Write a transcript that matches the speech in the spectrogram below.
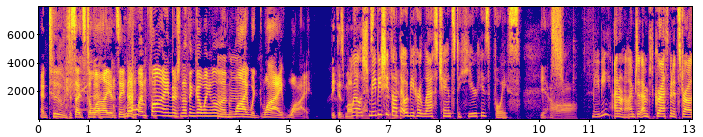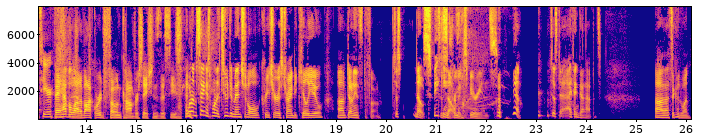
and two decides to lie and say, "No, I'm fine. There's nothing going on." Why would why why? Because Moffat well, wants maybe them she to. thought that would be her last chance to hear his voice. Yes. Maybe I don't know. I'm just I'm grasping at straws here. They have a lot of awkward phone conversations this season. what I'm saying is, when a two dimensional creature is trying to kill you, um, don't answer the phone. Just no. Speaking from experience, yeah, just I think that happens. Uh, that's a good one.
